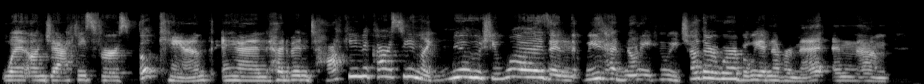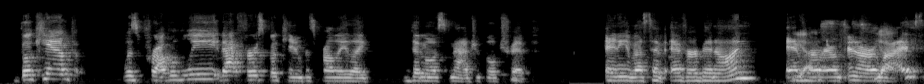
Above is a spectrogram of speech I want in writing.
went on Jacki's first book camp and had been talking to Karstee and like knew who she was, and we had known who each other were, but we had never met. And um, book camp was probably that first book camp was probably like the most magical trip any of us have ever been on yes. in our lives.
